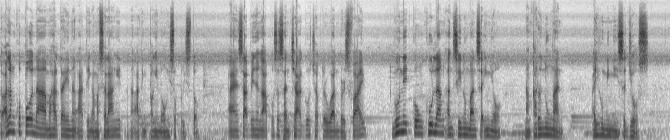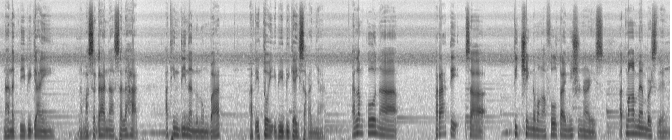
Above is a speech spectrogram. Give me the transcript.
So alam ko po na mahal tayo ng ating Ama sa Langit at ng ating Panginoong Heso Kristo. And sabi niya nga po sa Santiago chapter 1 verse 5, Ngunit kung kulang ang sino man sa inyo ng karunungan ay humingi sa Diyos na nagbibigay na masagana sa lahat at hindi nanunumbat at ito'y ibibigay sa Kanya. Alam ko na parati sa teaching ng mga full-time missionaries at mga members din,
